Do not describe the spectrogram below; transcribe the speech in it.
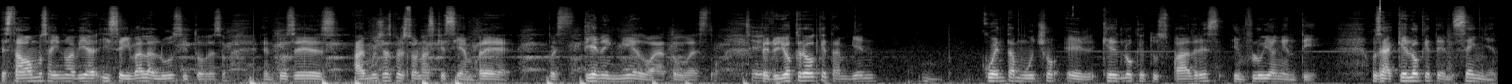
estábamos ahí, no había, y se iba la luz y todo eso. Entonces, hay muchas personas que siempre, pues, tienen miedo a todo esto. Sí. Pero yo creo que también cuenta mucho el qué es lo que tus padres influyan en ti. O sea, qué es lo que te enseñan.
